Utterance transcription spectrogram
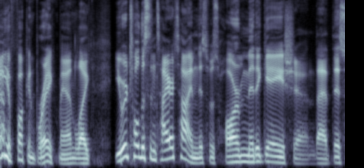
Yeah. me a fucking break, man. Like You were told this entire time this was harm mitigation. That this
